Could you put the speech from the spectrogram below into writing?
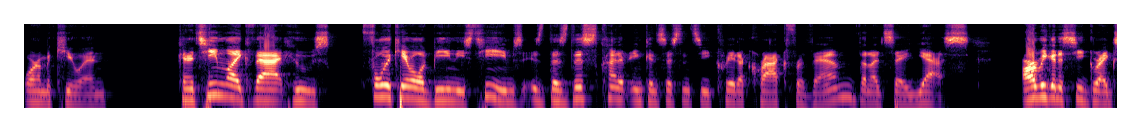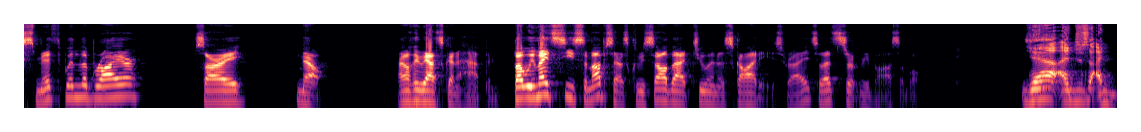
or a McEwen? Can a team like that, who's fully capable of beating these teams, is does this kind of inconsistency create a crack for them? Then I'd say yes. Are we going to see Greg Smith win the Brier? Sorry, no. I don't think that's going to happen. But we might see some upsets because we saw that too in the Scotties, right? So that's certainly possible. Yeah, I just I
